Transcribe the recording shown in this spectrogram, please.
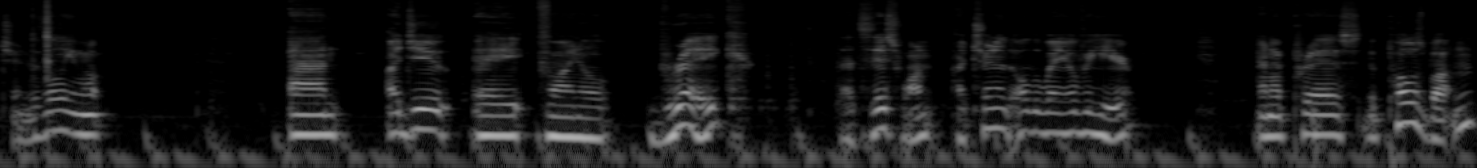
turn the volume up. And I do a vinyl break that's this one I turn it all the way over here and I press the pause button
